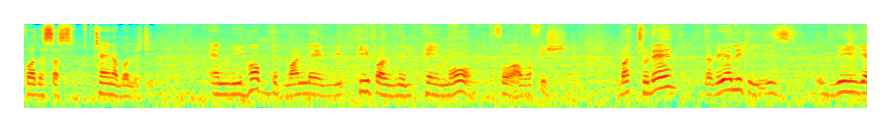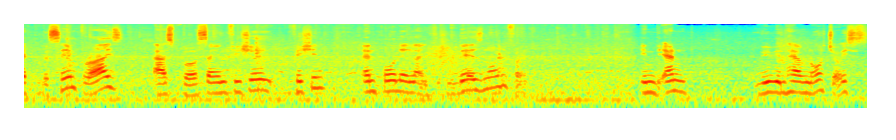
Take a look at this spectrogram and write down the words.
for the sustainability. And we hope that one day we, people will pay more for our fish. But today, the reality is we get the same price as purse seine fishing and pole line fishing. There is no difference. In the end, we will have no choice.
